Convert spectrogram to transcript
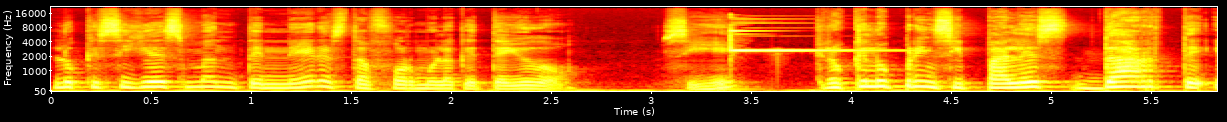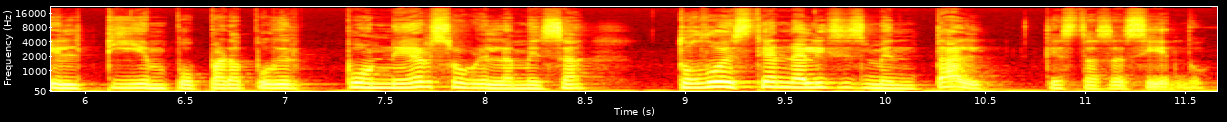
Lo que sigue es mantener esta fórmula que te ayudó. ¿Sí? Creo que lo principal es darte el tiempo para poder poner sobre la mesa todo este análisis mental que estás haciendo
